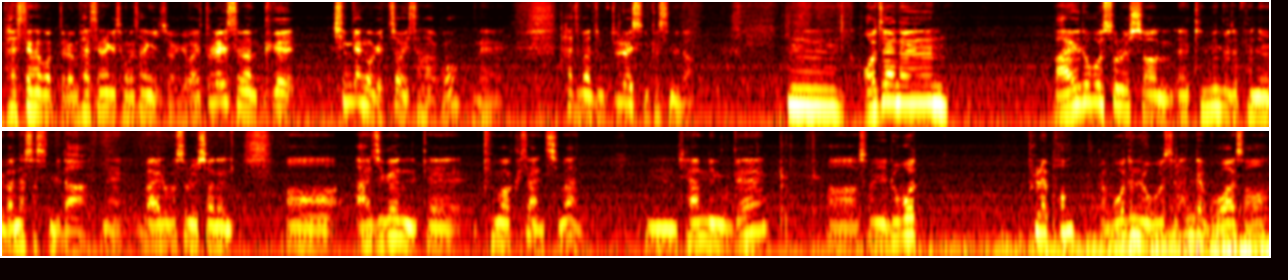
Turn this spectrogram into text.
발생한 것들은 발생하는 게 정상이죠. 이게 많이 뚫려 있으면 그게 신기한 거겠죠. 이상하고. 네. 하지만 좀 뚫려 있으면 좋겠습니다. 음, 어제는 마이로봇 솔루션의 김민규 대표님을 만났었습니다. 네, 마이로봇 솔루션은 어, 아직은 이렇게 규모가 크지 않지만 음, 대한민국의 어, 소위 로봇 플랫폼, 그러니까 모든 로봇을 한데 모아서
